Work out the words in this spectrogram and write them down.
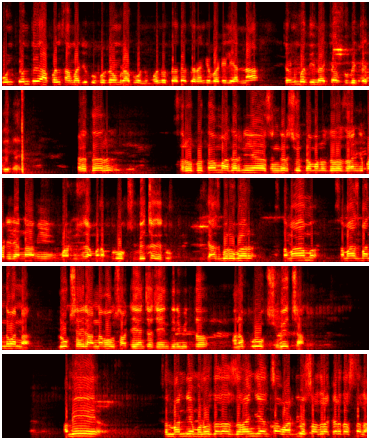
कोणकोणते आपण सामाजिक उपक्रम राबवून? मनोजदादा जरांगे पाटील यांना जन्मदिनाच्या शुभेच्छा देत आहेत. खर तर सर्वप्रथम आदरणीय संघर्ष योद्धा मनोजदादा जरांगे पाटील यांना आम्ही वाढदिवसाच्या मनपूर्वक शुभेच्छा देतो. त्याचबरोबर तमाम समाज बांधवांना लोकशाहीर अण्णाभाऊ साठे यांच्या जयंतीनिमित्त मनपूर्वक शुभेच्छा. आम्ही सन्माननीय मनोजदादा जरांगे यांचा वाढदिवस साजरा करत असताना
